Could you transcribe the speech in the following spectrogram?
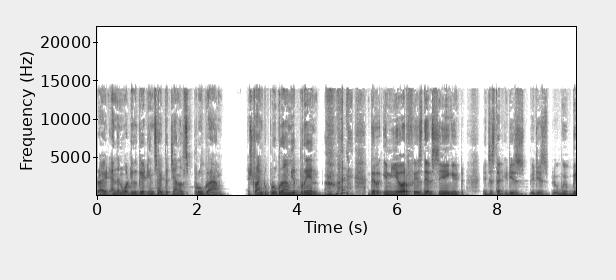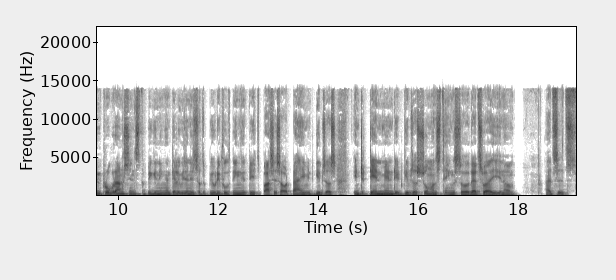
right? And then what do you get inside the channels? Program it's trying to program your brain. They're in your face they're saying it. It's just that it is it is we've been programmed since the beginning and television is such a beautiful thing. It, it passes our time it gives us entertainment it gives us so much things. So that's why you know that's it's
